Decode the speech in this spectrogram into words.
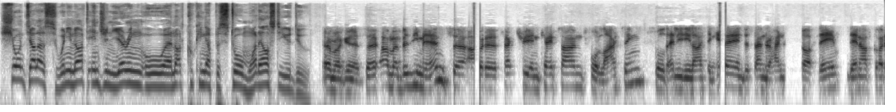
Sean, tell us, when you're not engineering or uh, not cooking up a storm, what else do you do? Oh my goodness. So I'm a busy man. So I've got a factory in Cape Town for lighting called LED Lighting SA and just under 100 staff there. Then I've got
